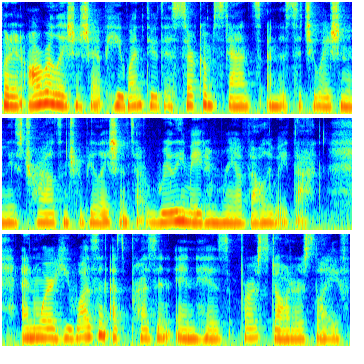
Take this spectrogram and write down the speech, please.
But in our relationship, he went through this circumstance and this situation and these trials and tribulations that really made him reevaluate that. And where he wasn't as present in his first daughter's life,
